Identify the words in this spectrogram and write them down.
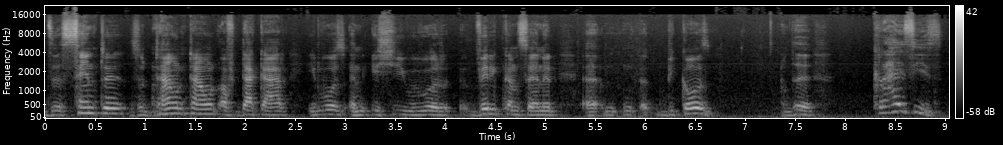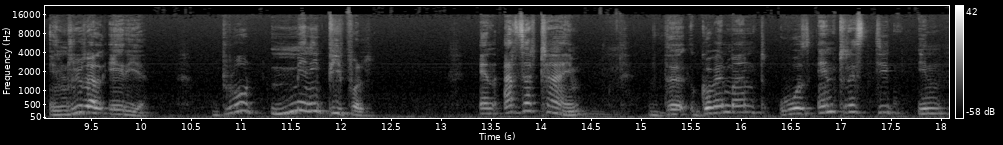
the center, the downtown of Dakar. It was an issue we were very concerned uh, because the crisis in rural area brought many people. And at that time, the government was interested in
